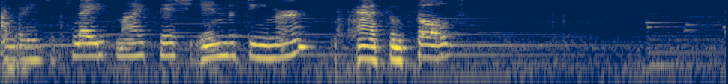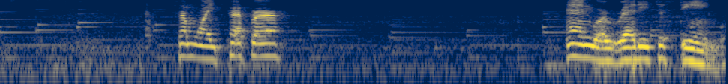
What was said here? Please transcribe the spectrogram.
I'm going to place my fish in the steamer, add some salt, some white pepper, And we're ready to steam.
